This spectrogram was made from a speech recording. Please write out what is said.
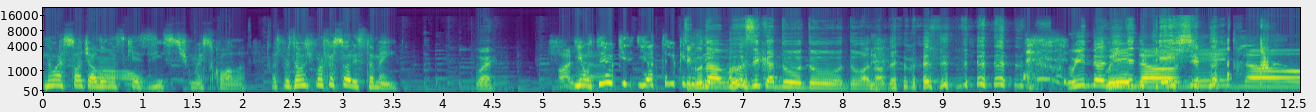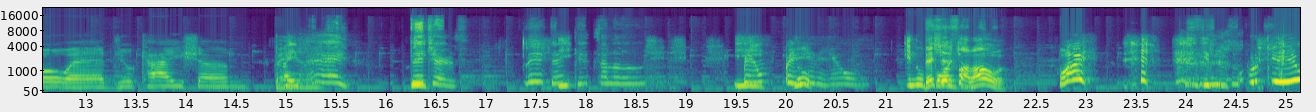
não é só de alunos que existe uma escola. Nós precisamos de professores também. Ué. Olha, E eu tenho que, e eu tenho que Segundo dizer. a música do, do, do Another... We don't We need don't education. need no education. Mas- Hey, teachers, leave the E- kids alone. E, no, e no Deixa ele pódio- falar, ô. Uai, e no- por que eu?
